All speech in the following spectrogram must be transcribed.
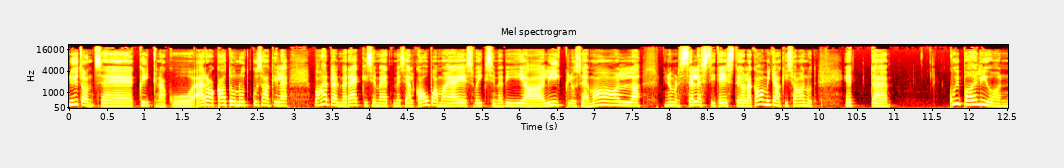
nüüd on see kõik nagu ära kadunud kusagile, vahepeal me rääkisime, et me seal kaubamaja ees võiksime viia liikluse maa alla, minu meelest sellest ideest ei ole ka midagi saanud, et äh, kui palju on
